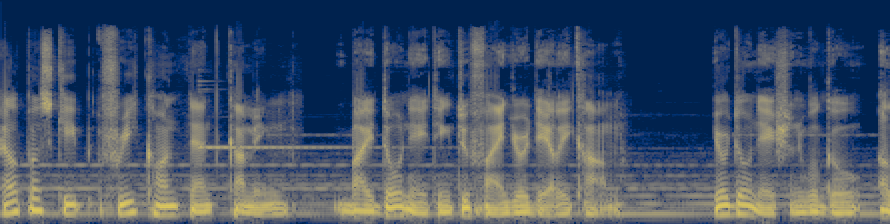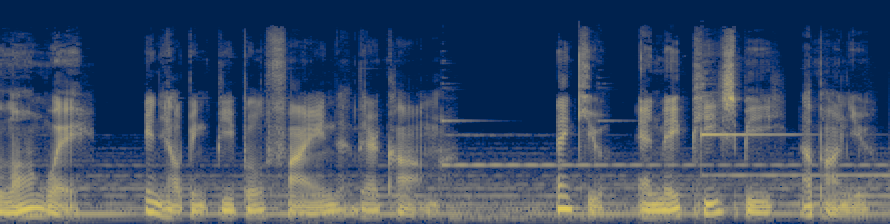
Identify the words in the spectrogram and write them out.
help us keep free content coming by donating to Find Your Daily Calm. Your donation will go a long way in helping people find their calm. Thank you, and may peace be upon you.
